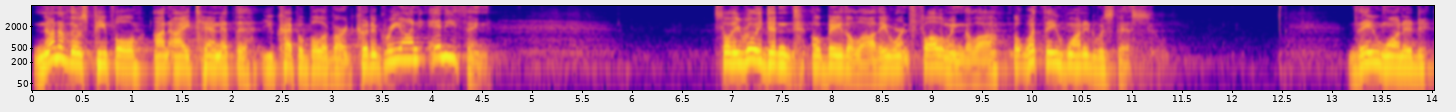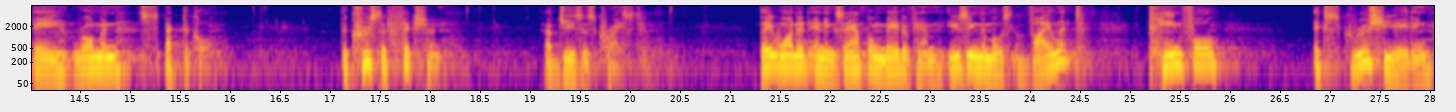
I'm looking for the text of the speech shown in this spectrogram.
none of those people on I 10 at the Yucaipa Boulevard could agree on anything. So they really didn't obey the law. They weren't following the law. But what they wanted was this they wanted a Roman spectacle, the crucifixion of Jesus Christ. They wanted an example made of him using the most violent, painful, excruciating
